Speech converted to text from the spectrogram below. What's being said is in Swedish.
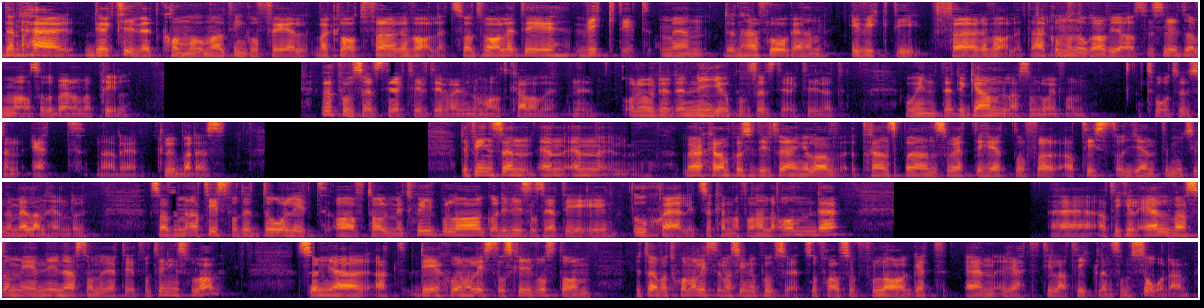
det här direktivet kommer, om allting går fel, vara klart före valet. Så att valet är viktigt, men den här frågan är viktig före valet. Det här kommer nog avgöras i slutet av mars eller början av april. Upphovsrättsdirektivet är vad vi normalt kallar det nu. Och då är det det nya upphovsrättsdirektivet och inte det gamla som då är från 2001 när det klubbades. Det finns en, en, en, vad jag kallar en positiv triangel av transparens och rättigheter för artister gentemot sina mellanhänder. Så att om en artist fått ett dåligt avtal med ett skivbolag och det visar sig att det är oskäligt så kan man förhandla om det. Eh, artikel 11 som är en ny närstående rättighet för tidningsförlag som gör att det journalister skriver hos dem, utöver att journalisterna har sin upphovsrätt, så får alltså förlaget en rätt till artikeln som sådan.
